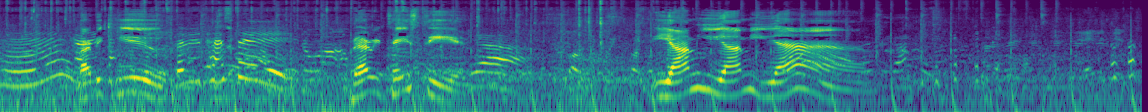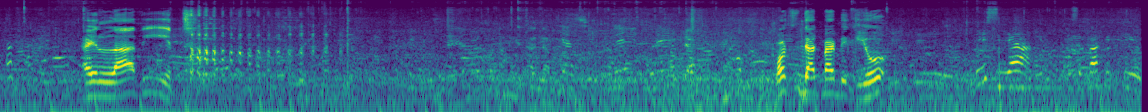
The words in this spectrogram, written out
Mm, barbecue. very tasty. Very tasty. Yeah. Yum, yum, yum. I love it. What's that barbecue? This, yeah, it's a barbecue.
